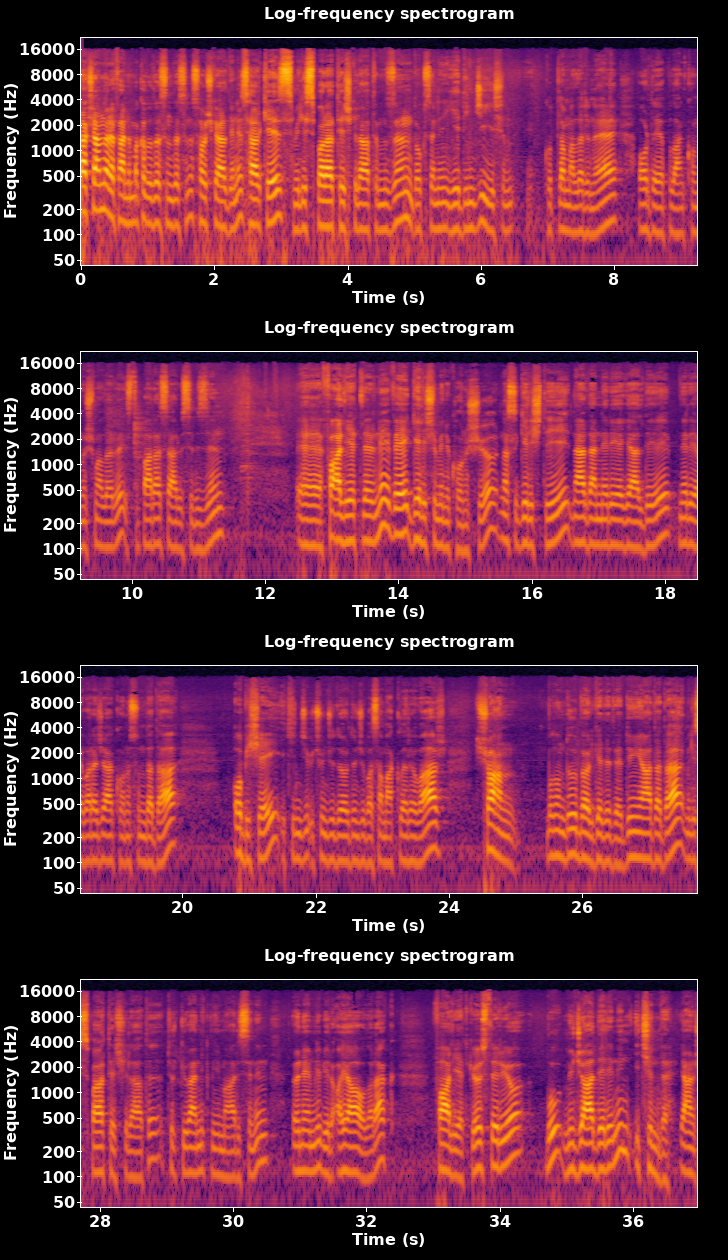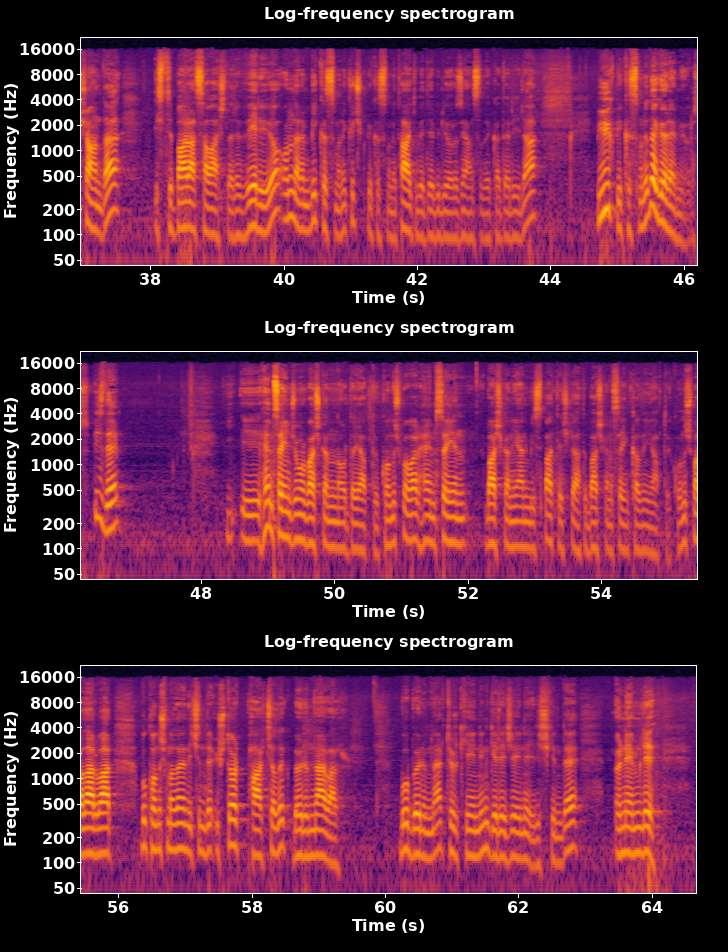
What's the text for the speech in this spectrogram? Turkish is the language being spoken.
İyi akşamlar efendim. Akıl Odası'ndasınız. Hoş geldiniz. Herkes Milli İstihbarat Teşkilatımızın 97. yaşın kutlamalarını, orada yapılan konuşmaları, istihbarat servisimizin e, faaliyetlerini ve gelişimini konuşuyor. Nasıl geliştiği, nereden nereye geldiği, nereye varacağı konusunda da o bir şey. İkinci, üçüncü, dördüncü basamakları var. Şu an bulunduğu bölgede de dünyada da Milli İstihbarat Teşkilatı Türk güvenlik mimarisinin önemli bir ayağı olarak faaliyet gösteriyor. Bu mücadelenin içinde yani şu anda istihbarat savaşları veriyor. Onların bir kısmını, küçük bir kısmını takip edebiliyoruz yansıdığı kadarıyla. Büyük bir kısmını da göremiyoruz. Biz de e, hem Sayın Cumhurbaşkanı'nın orada yaptığı konuşma var hem Sayın Başkanı yani İspat Teşkilatı Başkanı Sayın Kalın yaptığı konuşmalar var. Bu konuşmaların içinde 3-4 parçalık bölümler var. Bu bölümler Türkiye'nin geleceğine ilişkinde önemli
